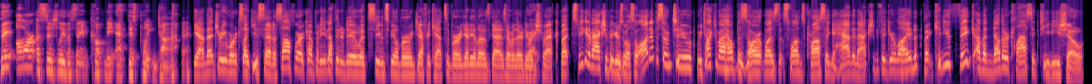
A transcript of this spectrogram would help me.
they are essentially the same company at this point in time. Yeah, that DreamWorks, like you said, a software company, nothing to do with Steven Spielberg, Jeffrey Katzenberg, any of those guys over there doing Right. Shrek. But speaking of action figures, Will, so on episode two, we talked about how bizarre it was that Swan's Crossing had an action figure line. But can you think of another classic TV show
